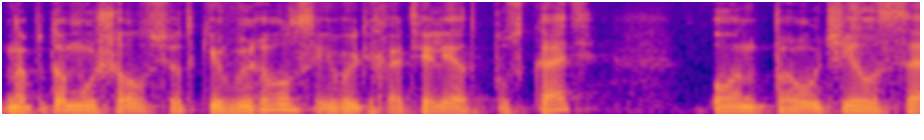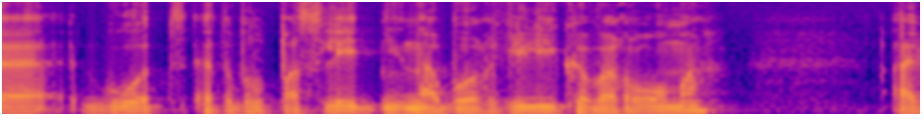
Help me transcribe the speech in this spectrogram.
но потом ушел, все-таки вырвался, его не хотели отпускать. Он проучился год, это был последний набор великого Рома, а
